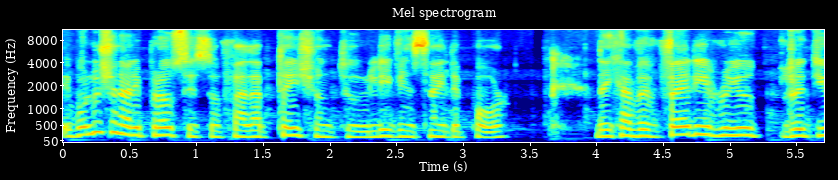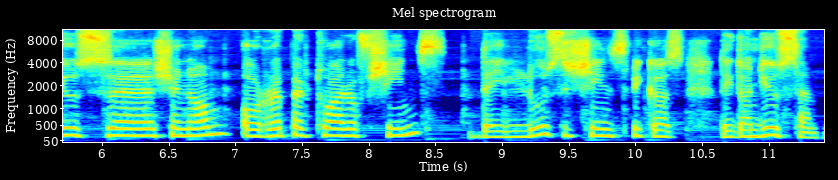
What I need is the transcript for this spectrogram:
evolutionary process of adaptation to live inside the pore. They have a very re- reduced uh, genome or repertoire of genes. They lose the genes because they don't use them,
